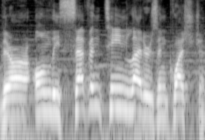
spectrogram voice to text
there are only 17 letters in question.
